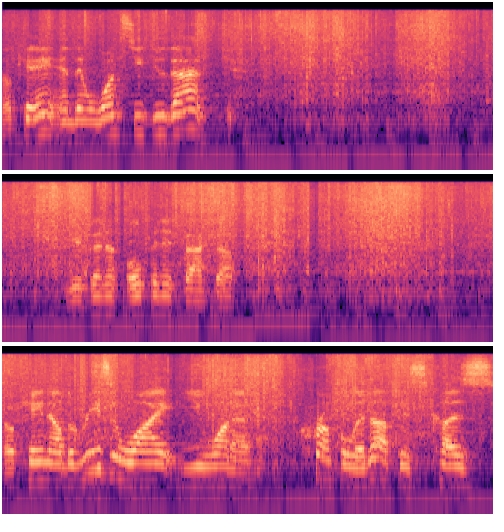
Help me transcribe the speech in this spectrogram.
Okay, and then once you do that, you're gonna open it back up. Okay, now the reason why you wanna crumple it up is because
